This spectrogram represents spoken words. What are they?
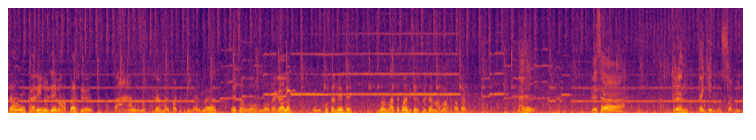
Dan un cariño, llevan aparte pan, lo que se llama aparte de mermelada, eso lo, lo regalan, y justamente, no más hasta cuántos kilos que se llama lo hace pasar. Pesa 30 kilos, amigo.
